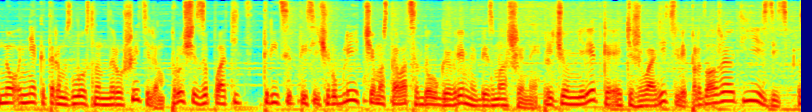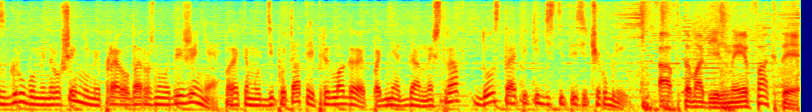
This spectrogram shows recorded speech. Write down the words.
Но некоторым злостным нарушителям проще заплатить 30 тысяч рублей, чем оставаться долгое время без машины. Причем нередко эти же водители продолжают ездить с грубыми нарушениями правил дорожного движения, поэтому депутаты предлагают поднять данный штраф до 150 тысяч рублей. Автомобильные факты.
